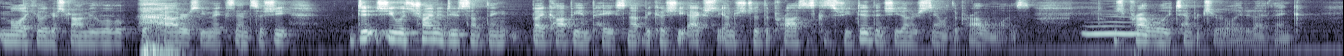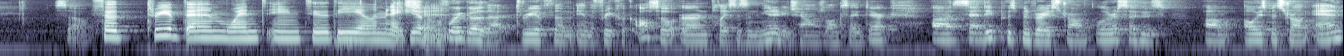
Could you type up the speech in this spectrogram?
molecular gastronomy, the little the powders you mix in. So she did, she was trying to do something by copy and paste, not because she actually understood the process. Because if she did, then she'd understand what the problem was. It was probably temperature related, I think. So So three of them went into the elimination. Yeah, but before we go to that, three of them in the free cook also earned places in the immunity challenge alongside Derek. Uh, Sandeep, who's been very strong, Larissa, who's um, always been strong, and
